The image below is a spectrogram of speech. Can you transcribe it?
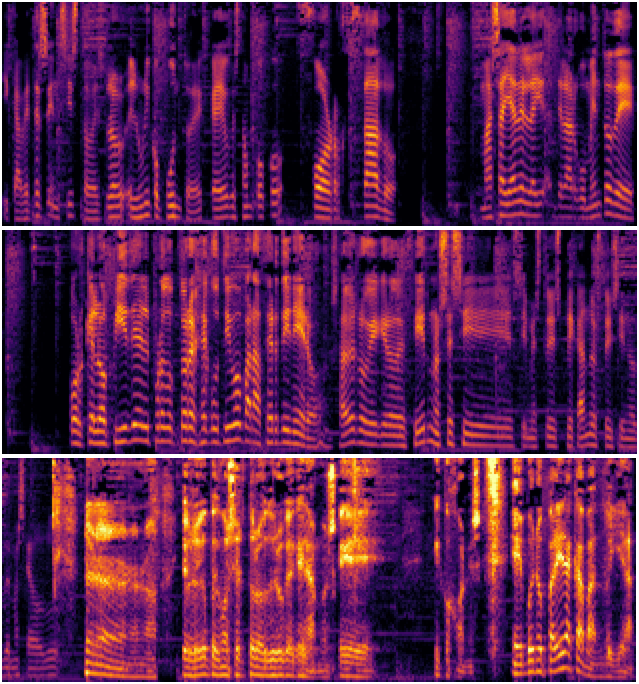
y que a veces, insisto, es lo, el único punto, ¿eh? creo que está un poco forzado. Más allá del, argumento de porque lo pide el productor ejecutivo para hacer dinero. ¿Sabes lo que quiero decir? No sé si, si me estoy explicando, estoy siendo demasiado duro. No, no, no, no, no. Yo creo que podemos ser todo lo duro que queramos, que qué cojones. Eh, bueno, para ir acabando ya,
